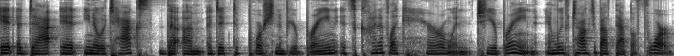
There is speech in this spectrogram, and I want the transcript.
It adapt it you know attacks the um, addictive portion of your brain. It's kind of like heroin to your brain, and we've talked about that before.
